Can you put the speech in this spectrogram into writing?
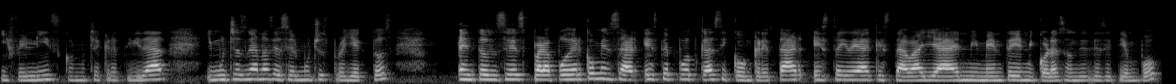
y feliz, con mucha creatividad y muchas ganas de hacer muchos proyectos. Entonces, para poder comenzar este podcast y concretar esta idea que estaba ya en mi mente y en mi corazón desde ese tiempo,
